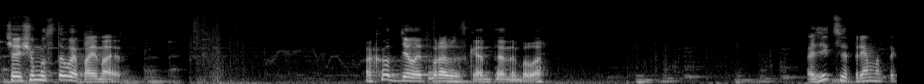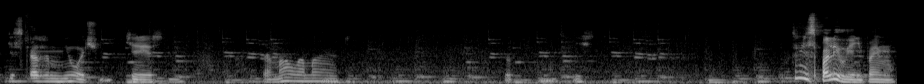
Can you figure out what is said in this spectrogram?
Сейчас еще Муз-ТВ поймаю. Поход делает вражеская антенна была. Позиция прямо таки, скажем, не очень интересная. Дома ломают. Тут есть. Ты меня спалил, я не пойму.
